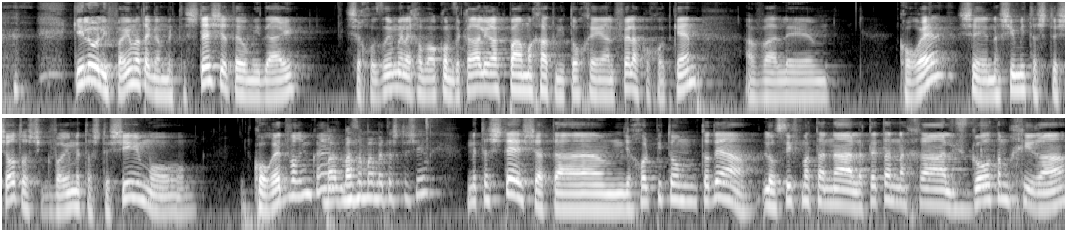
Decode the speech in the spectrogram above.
כאילו, לפעמים אתה גם מטשטש יותר מדי, שחוזרים אליך במקום. זה קרה לי רק פעם אחת מתוך אה, אלפי לקוחות, כן? אבל אה, קורה שנשים מטשטשות, או שגברים מטשטשים, או... קורה דברים כאלה? מה, מה זה אומר מטשטשים? מטשטש, אתה יכול פתאום, אתה יודע, להוסיף מתנה, לתת הנחה, לסגור את המכירה,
